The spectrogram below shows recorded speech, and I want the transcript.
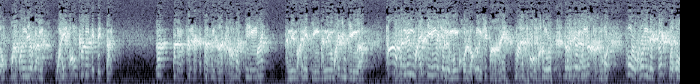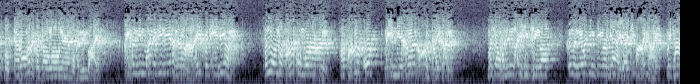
สองวันเดียวกันไหวสองครั้งติดติดกัน แล้วตั้งท่านอาจจะตั้งปัญหาถามว่าจริงไหมแผ่นดินไหวนี่จริงแผ่นดินไหวจริงๆเหรอถ้าแผ่นดินไหวจริงไม่ใช่เรื่องมงคลหรอกเรื่องชิบหายบ้านช่องพังเราเจอระนาดหมดผู้คนเด็กเล็กตกอกตกใจร้องไห้กระจองงอแงบอกแผ่นดินไหวไอ้แผ่นดินไหวในที่นี้ท่านทั้งหลายเป็นอีเดียมสำนวนภาษาคนโบราณ ภาษามคตในอินเดียครั้งนั้นก็เข้าใจกันไม่ใช่ว่าแผ่นดินไหวจริงๆหรอกคือมันนี้ว่าจริงๆเราแย่ใหญ่ชิบหายใหญ่ไม่ใช่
